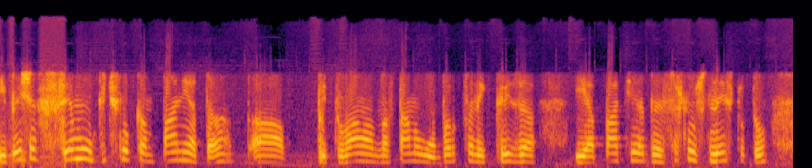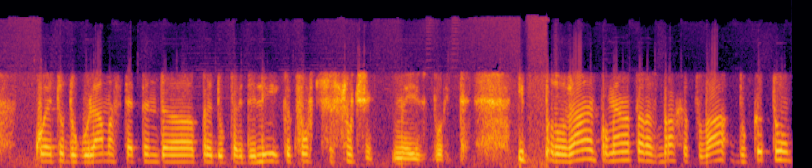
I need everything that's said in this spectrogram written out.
и беше съвсем логично кампанията а, при това настанало объркване, криза и апатия да е всъщност нещото, което до голяма степен да предопредели какво ще се случи на изборите. И продължаваме промяната разбраха това, докато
